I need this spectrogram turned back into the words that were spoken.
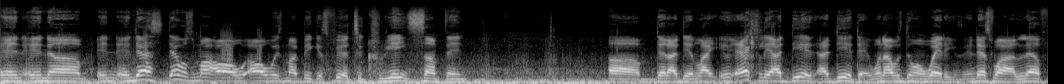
And and um and, and that's that was my always my biggest fear to create something um, that I didn't like. Actually, I did I did that when I was doing weddings, and that's why I left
